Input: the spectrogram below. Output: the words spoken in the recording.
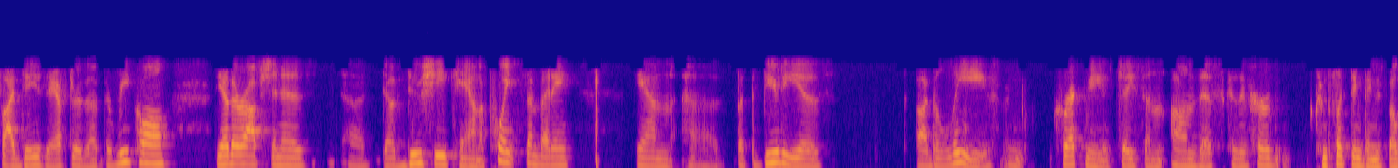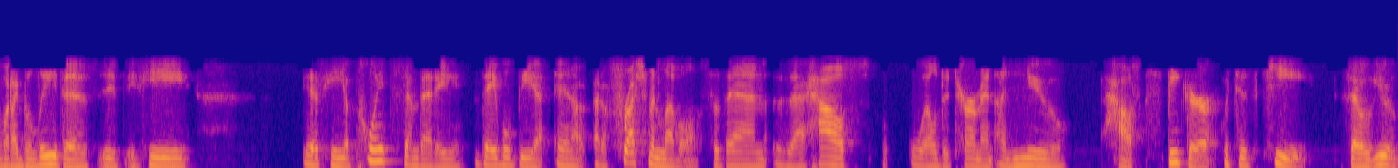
five days after the, the recall. The other option is uh, Doug Ducey can appoint somebody, and uh, but the beauty is, I believe, and correct me, Jason, on this because I've heard conflicting things, but what I believe is if, if he if he appoints somebody, they will be a, a, at a freshman level. So then the House will determine a new House Speaker, which is key. So you'll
